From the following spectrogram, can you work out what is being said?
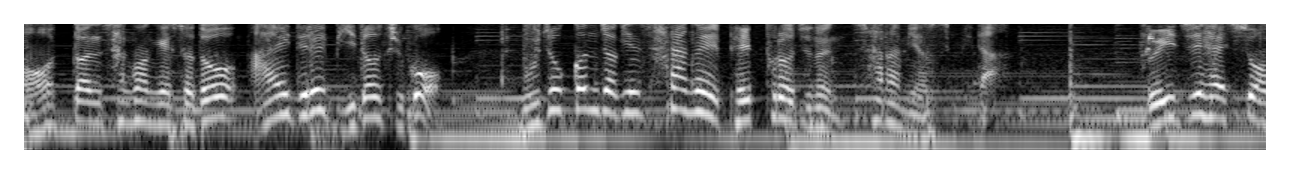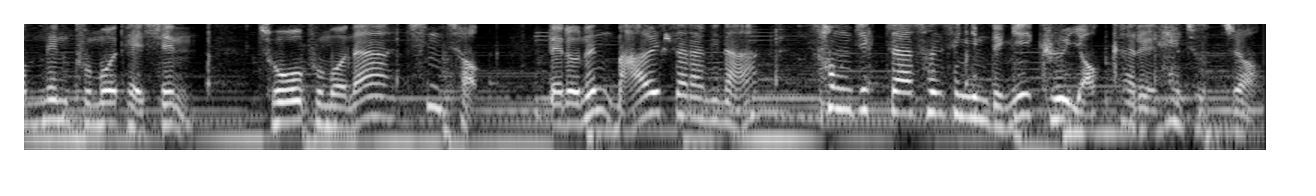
어떤 상황에서도 아이들을 믿어주고 무조건적인 사랑을 베풀어주는 사람이었습니다. 의지할 수 없는 부모 대신 조부모나 친척, 때로는 마을 사람이나 성직자 선생님 등이 그 역할을 해줬죠.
